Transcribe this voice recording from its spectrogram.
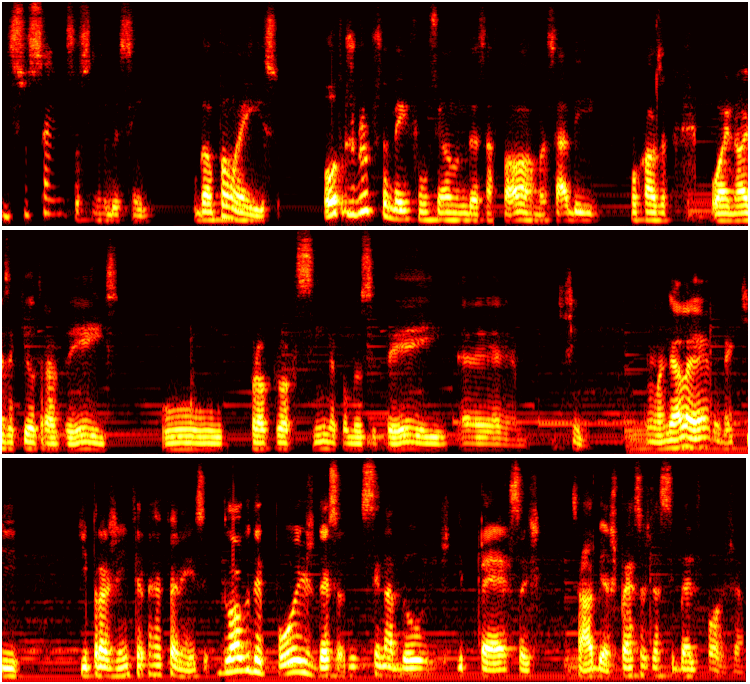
de sucesso, sabe assim. O Galpão é isso. Outros grupos também funcionam dessa forma, sabe? Por causa o Oi Nós aqui outra vez, o próprio Oficina, como eu citei, é, enfim, uma galera né, que que pra gente era referência. Logo depois desses ensinadores de peças, sabe? As peças da Cibele Forjado,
